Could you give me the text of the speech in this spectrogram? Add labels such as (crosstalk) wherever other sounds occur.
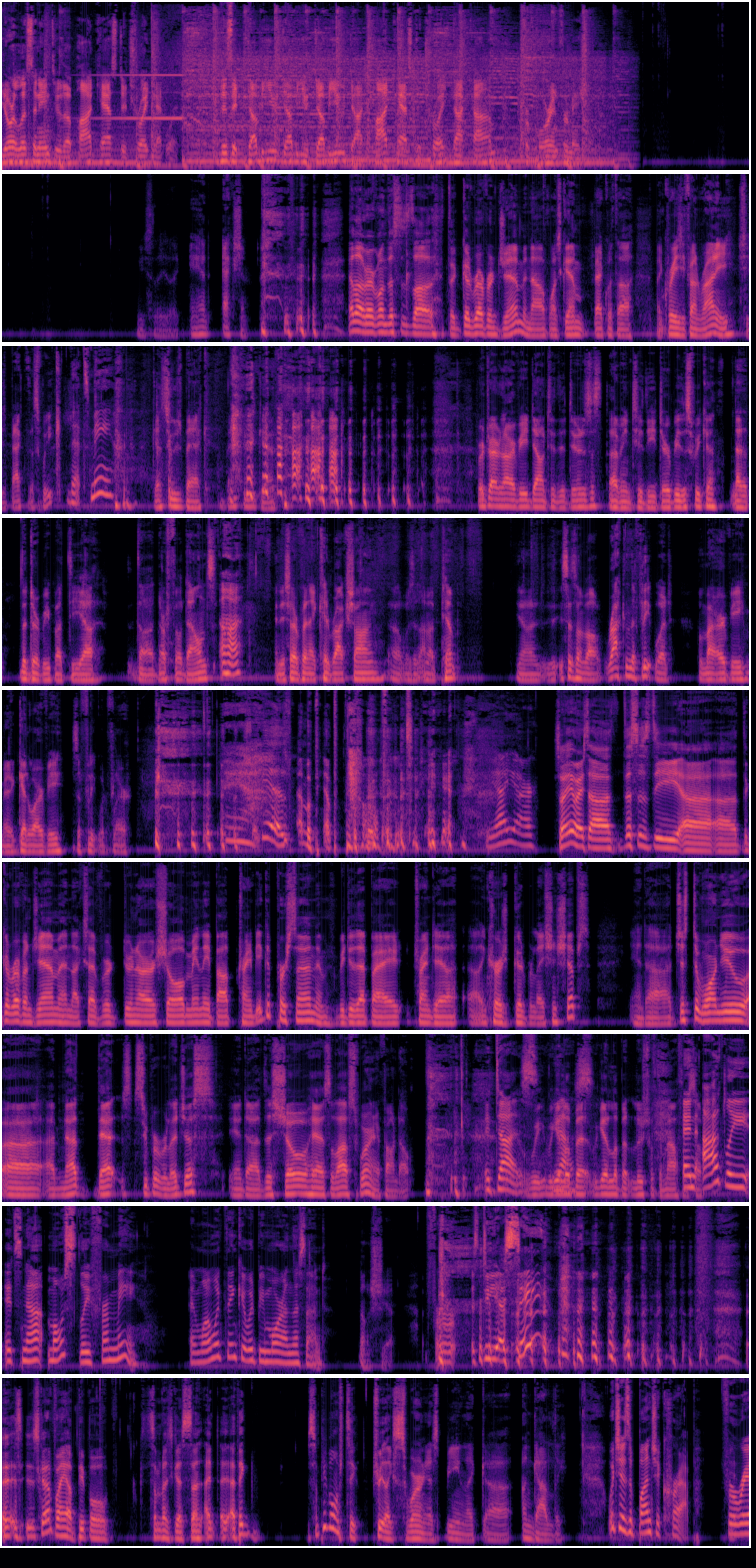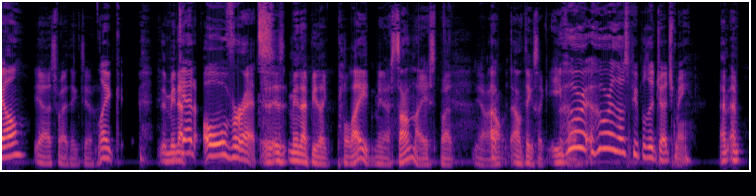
You're listening to the Podcast Detroit Network. Visit www.podcastdetroit.com for more information. You say like and action. (laughs) Hello, everyone. This is uh, the Good Reverend Jim, and now once again back with uh, my crazy friend Ronnie. She's back this week. That's me. (laughs) Guess who's back? Back again. (laughs) We're driving the RV down to the dunes. this- I mean, to the Derby this weekend. Not the Derby, but the uh, the Northville Downs. Uh huh. And they started playing that Kid Rock song. Uh, was it "I'm a Pimp"? You know, it says something about rocking the Fleetwood with my RV, my ghetto RV. It's a Fleetwood Flair. (laughs) Yeah. Yes, I'm a pimp. (laughs) yeah, you are. So, anyways, uh, this is the uh, uh, the Good Reverend Jim, and like I said, we're doing our show mainly about trying to be a good person, and we do that by trying to uh, encourage good relationships. And uh, just to warn you, uh, I'm not that super religious, and uh, this show has a lot of swearing. I found out It does. (laughs) we, we get a little bit we get a little bit loose with the mouth, and, And oddly, it's not mostly from me. And one would think it would be more on this end. no shit. For DSC? (laughs) It's, it's kind of funny how people sometimes get. I, I think some people want to treat like swearing as being like uh, ungodly. Which is a bunch of crap. For real? Yeah, that's what I think too. Like, It may not get over it. It, may not be like polite, it may not sound nice, but you know, I don't, I don't think it's like evil. Who are, who are those people to judge me? I'm, I'm-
